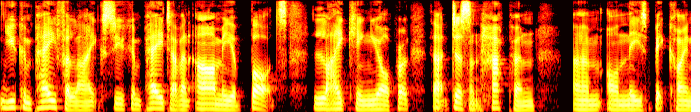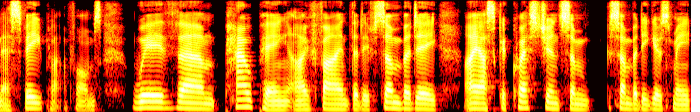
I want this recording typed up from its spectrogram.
you can pay for likes. You can pay to have an army of bots liking your product. That doesn't happen um, on these Bitcoin SV platforms. With um, Powping, I find that if somebody, I ask a question, some somebody gives me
